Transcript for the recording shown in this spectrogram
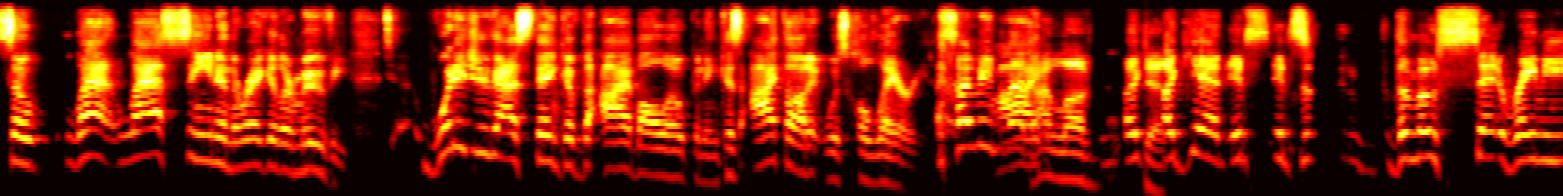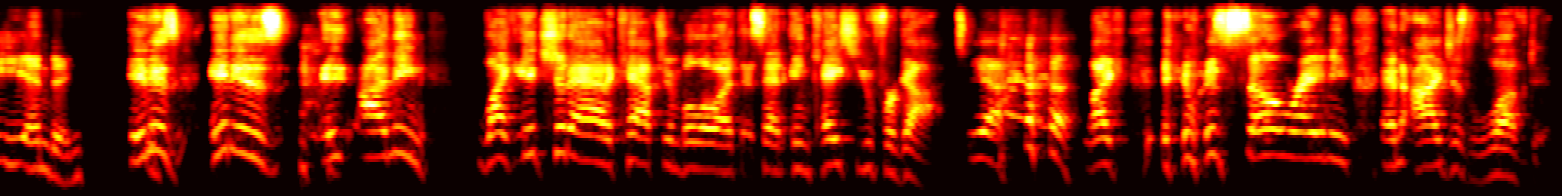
So, la- last scene in the regular movie, what did you guys think of the eyeball opening? Because I thought it was hilarious. I mean, I- that, I loved like, it. again, it's it's the most sa- Raimi ending. It is, it is, it, I mean, like it should have had a caption below it that said, in case you forgot. Yeah, Like it was so Raimi, and I just loved it.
